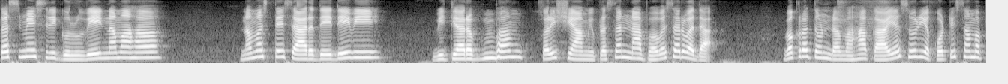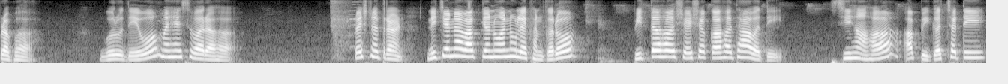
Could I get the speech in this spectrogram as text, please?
તસ્મે શ્રી ગુરુવે નમઃ. નમસ્તે શારદે દેવી. વિદ્યારંભમ કરિષ્યામી પ્રસન્ના ભવ સર્વદા. વક્રતુંડ મહાકાય સૂર્યકોટિ સમપ્રભ ગુરુદેવો મહેશ્વર. પ્રશ્ન ત્રણ. નીચેના વાક્યનું અનુલેખન કરો. ભીત શશક ધાવતી. સિંહ અપી ગચ્છતિ.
